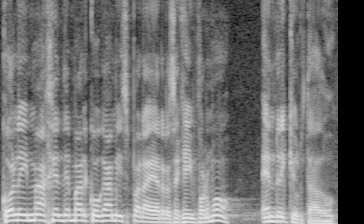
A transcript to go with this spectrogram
Con la imagen de Marco Gamis para RCG informó Enrique Hurtado.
